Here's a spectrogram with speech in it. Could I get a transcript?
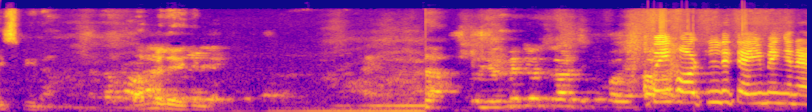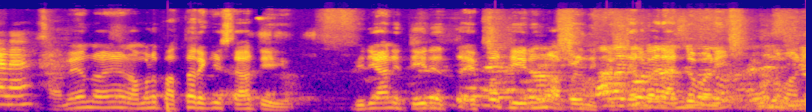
ഐസ് മീനാണ്. തമ്മിലിരിക്കുമ്പോൾ അപ്പൊ ഈ ഹോട്ടലിന്റെ ടൈം എങ്ങനെയാണ്? സമയം എന്ന് പറഞ്ഞാൽ നമ്മൾ പത്തരക്ക് സ്റ്റാർട്ട് ചെയ്യും. ബിരിയാണി തീരെ എപ്പോൾ തീരുന്നു അപ്പോഴും നിൽക്കും. ചിലപ്പോൾ രണ്ട് മണി മൂന്ന് മണി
